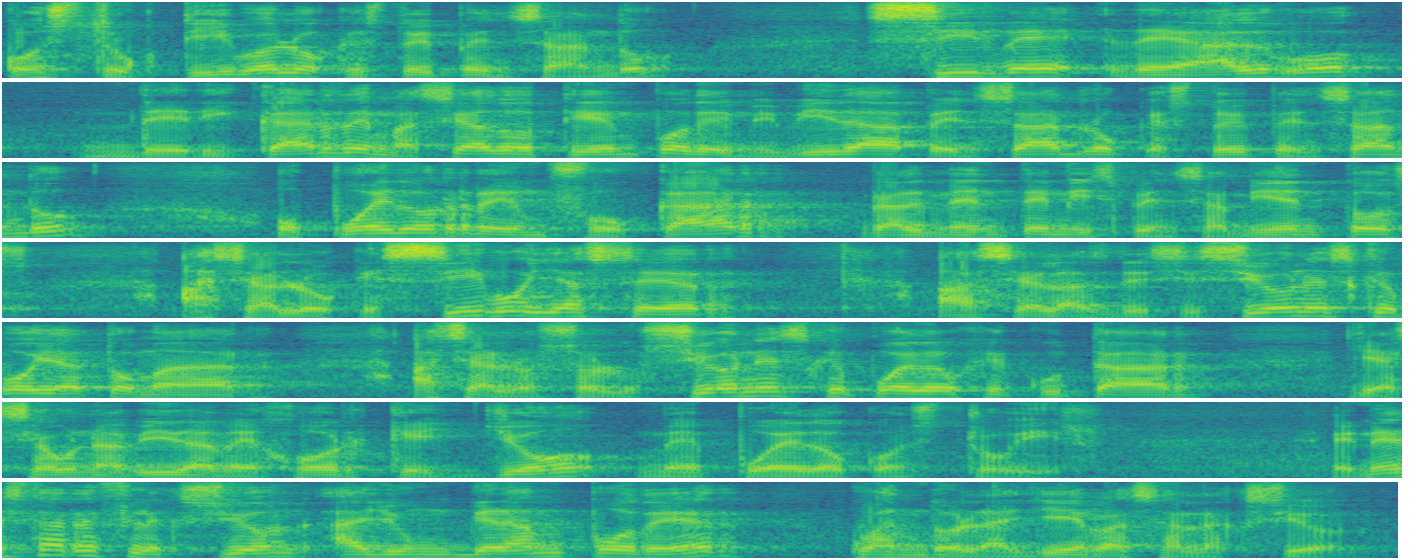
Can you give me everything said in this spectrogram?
constructivo lo que estoy pensando? ¿Sirve de algo dedicar demasiado tiempo de mi vida a pensar lo que estoy pensando? ¿O puedo reenfocar realmente mis pensamientos hacia lo que sí voy a hacer, hacia las decisiones que voy a tomar, hacia las soluciones que puedo ejecutar y hacia una vida mejor que yo me puedo construir? En esta reflexión hay un gran poder cuando la llevas a la acción.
